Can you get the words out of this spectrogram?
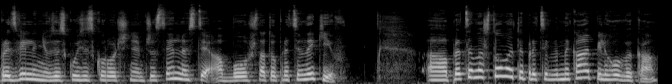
при звільненні у зв'язку зі скороченням чисельності або штату працівників. Працевлаштовувати працівника пільговика.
